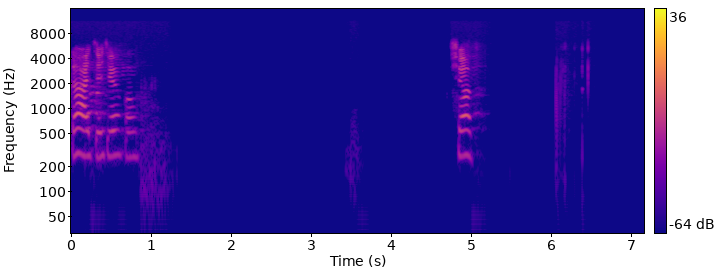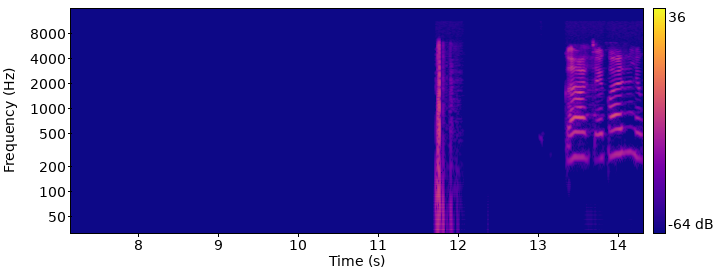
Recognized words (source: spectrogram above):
Катя, тихо. Сейчас. Катя, Катя.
